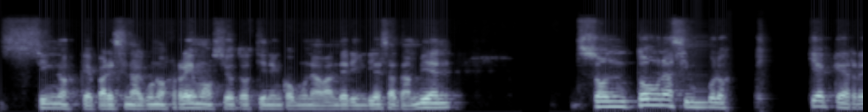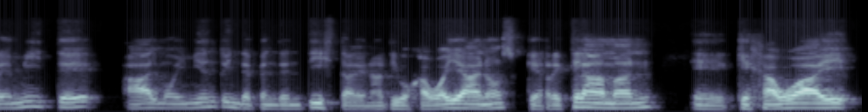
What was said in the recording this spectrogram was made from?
signos que parecen algunos remos y otros tienen como una bandera inglesa también, son toda una simbología que remite al movimiento independentista de nativos hawaianos que reclaman eh, que Hawái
